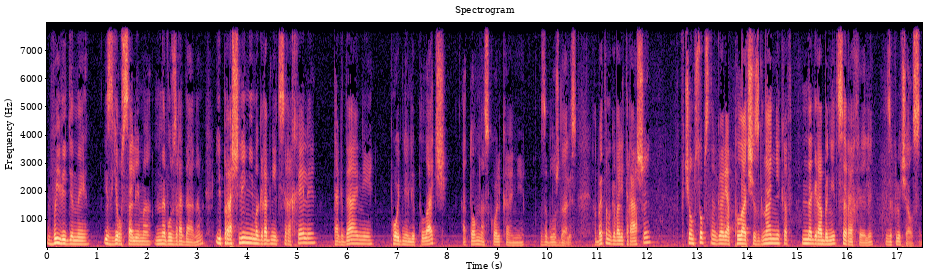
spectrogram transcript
выведены из Иерусалима Невузраданом и прошли мимо гробницы Рахели, тогда они подняли плач о том, насколько они заблуждались. Об этом говорит Раши, в чем, собственно говоря, плач изгнанников на гробнице Рахели заключался.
